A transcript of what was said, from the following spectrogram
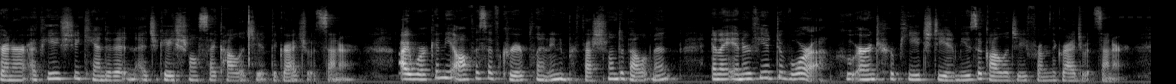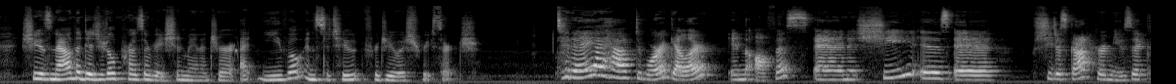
Turner, a PhD candidate in educational psychology at the Graduate Center. I work in the Office of Career Planning and Professional Development, and I interviewed Devora, who earned her PhD in musicology from the Graduate Center. She is now the Digital Preservation Manager at YIVO Institute for Jewish Research. Today I have Devora Geller in the office, and she is a she just got her music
